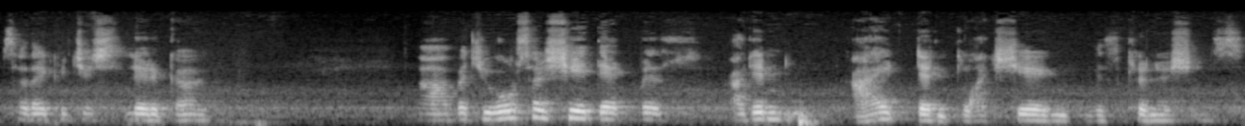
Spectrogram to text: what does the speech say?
so they could just let it go. Uh, but you also shared that with I didn't I didn't like sharing with clinicians,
